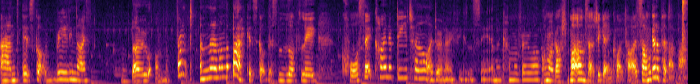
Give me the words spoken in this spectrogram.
and it's got a really nice bow on the front and then on the back it's got this lovely corset kind of detail. I don't know if you can see it in the camera very well. Oh my gosh, my arm's actually getting quite tired, so I'm gonna put that back.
